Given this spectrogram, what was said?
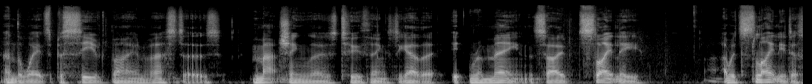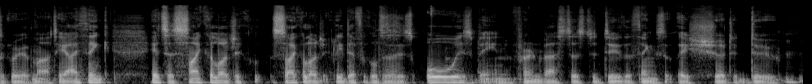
and the way it's perceived by investors, matching those two things together, it remains. So I slightly I would slightly disagree with Marty. I think it's as psychological, psychologically difficult as it's always been for investors to do the things that they should do. Mm-hmm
